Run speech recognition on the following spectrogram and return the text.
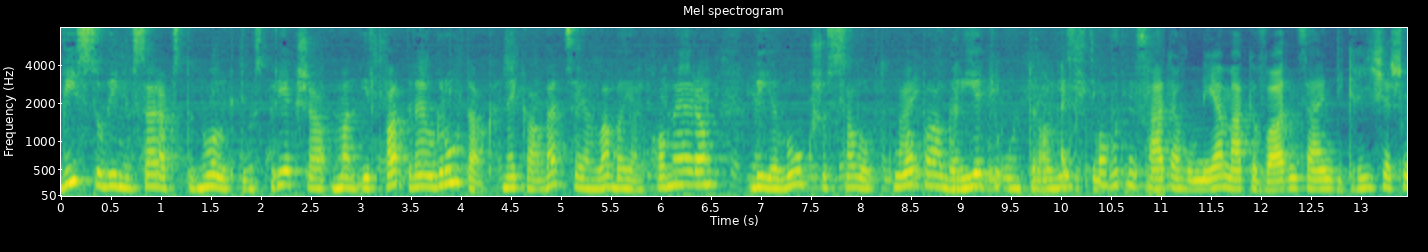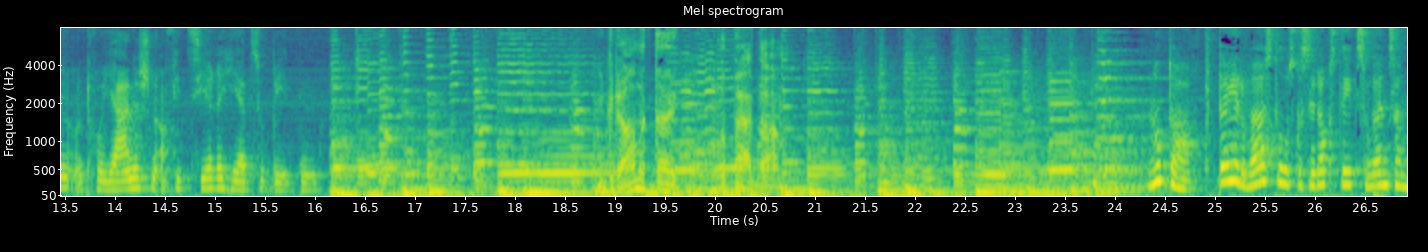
Visu viņu sarakstu nolikt jums priekšā man ir pat vēl grūtāk nekā vecajam labajam Homēram bija lūkšus salūkt kopā grieķu un trojiešu guten Grāmatai pa pēdām. Nu tā, te ir vēstules, kas ir rakstītas Lencam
